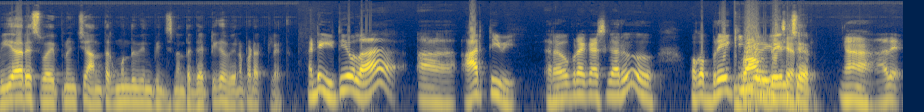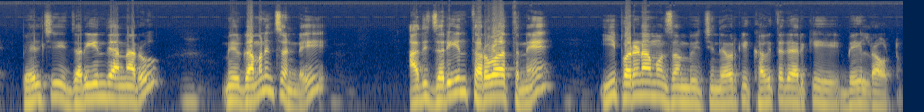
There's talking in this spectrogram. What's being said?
బీఆర్ఎస్ వైపు నుంచి అంతకుముందు వినిపించినంత గట్టిగా వినపడట్లేదు. అంటే ఇటీవల ఆర్టీవీ రవిప్రకాష్ గారు ఒక బ్రేకింగ్ అదే. పేల్చి జరిగింది అన్నారు. మీరు గమనించండి అది జరిగిన తర్వాతనే ఈ పరిణామం సంభవించింది. ఎవరికి? కవిత గారికి బెయిల్ రావటం.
